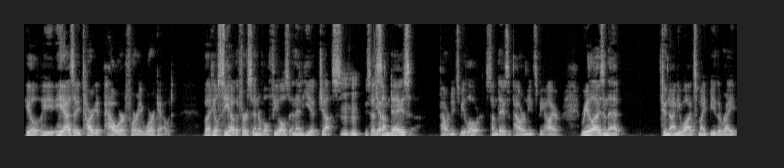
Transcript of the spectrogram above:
he'll he he has a target power for a workout, but he'll see how the first interval feels, and then he adjusts. Mm-hmm. He says yep. some days power needs to be lower, some days the power needs to be higher, realizing that 290 watts might be the right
